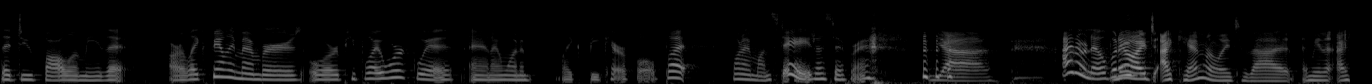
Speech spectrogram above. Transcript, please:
that do follow me that are like family members or people I work with, and I want to like be careful. But when I'm on stage, that's different. yeah. I don't know, but no, I I, I can relate to that. I mean, I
